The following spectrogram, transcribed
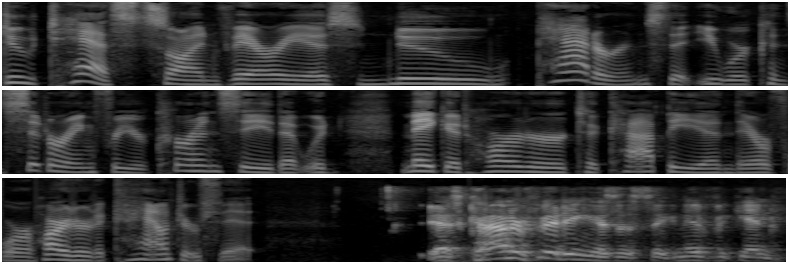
do tests on various new patterns that you were considering for your currency that would make it harder to copy and therefore harder to counterfeit. Yes, counterfeiting is a significant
